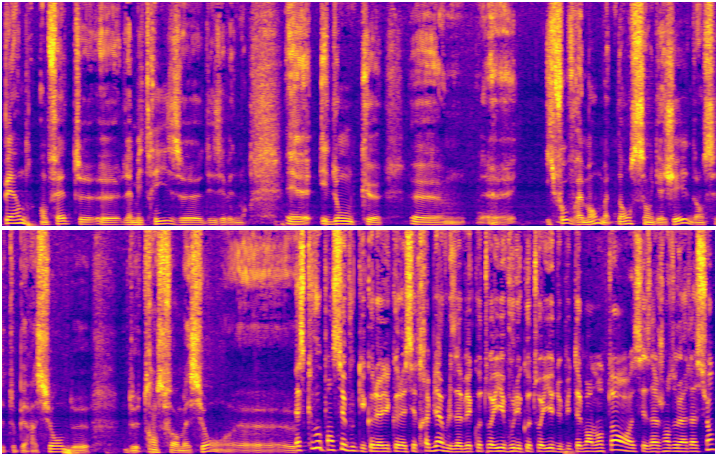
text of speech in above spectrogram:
perdre en fait euh, la maîtrise des événements. Et, et donc il faut vraiment maintenant s'engager dans cette opération de, de transformation. Euh... Est-ce que vous pensez, vous qui les connaissez très bien, vous les avez côtoyés, vous les côtoyez depuis tellement longtemps, ces agences de notation,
